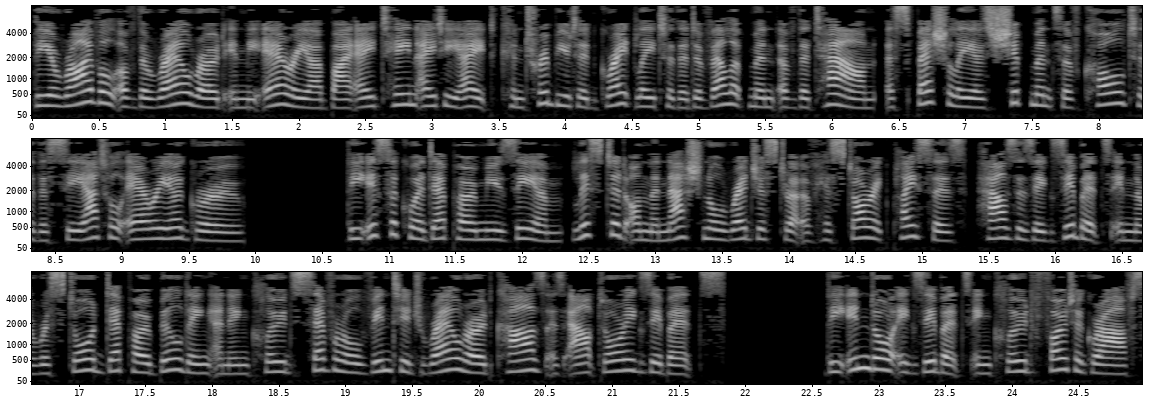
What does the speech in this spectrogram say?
The arrival of the railroad in the area by 1888 contributed greatly to the development of the town, especially as shipments of coal to the Seattle area grew. The Issaquah Depot Museum, listed on the National Register of Historic Places, houses exhibits in the restored depot building and includes several vintage railroad cars as outdoor exhibits. The indoor exhibits include photographs,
